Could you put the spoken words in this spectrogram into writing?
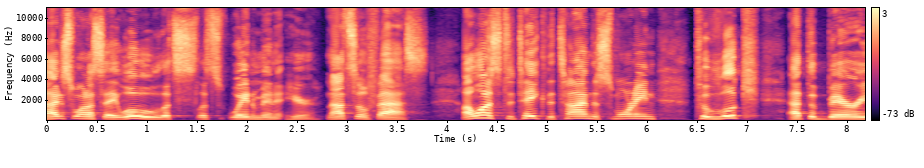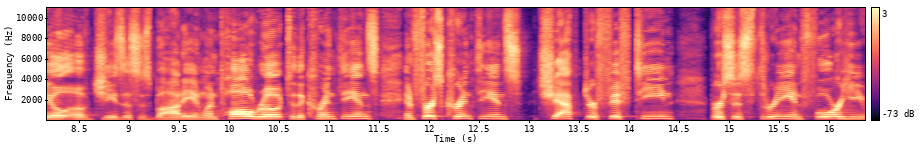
I just want to say, whoa, let's, let's wait a minute here. Not so fast. I want us to take the time this morning to look at the burial of Jesus' body. And when Paul wrote to the Corinthians in 1 Corinthians chapter 15, verses 3 and 4, he,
